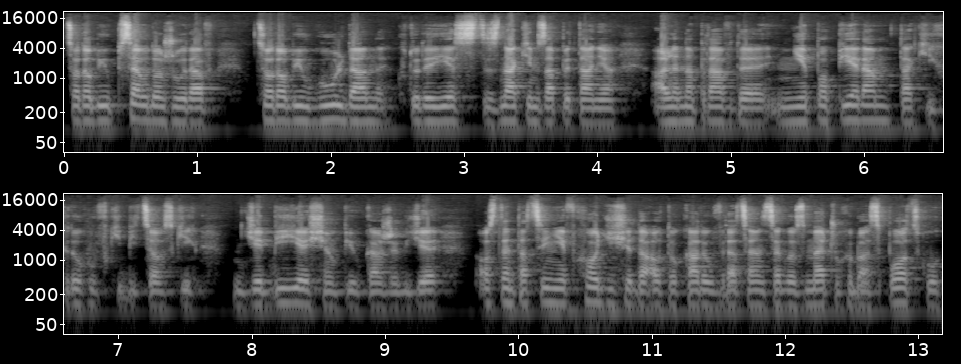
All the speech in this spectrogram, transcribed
co robił pseudo Żuraw, co robił Guldan, który jest znakiem zapytania, ale naprawdę nie popieram takich ruchów kibicowskich, gdzie bije się piłkarzy, gdzie ostentacyjnie wchodzi się do autokaru wracającego z meczu chyba z Płocku,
